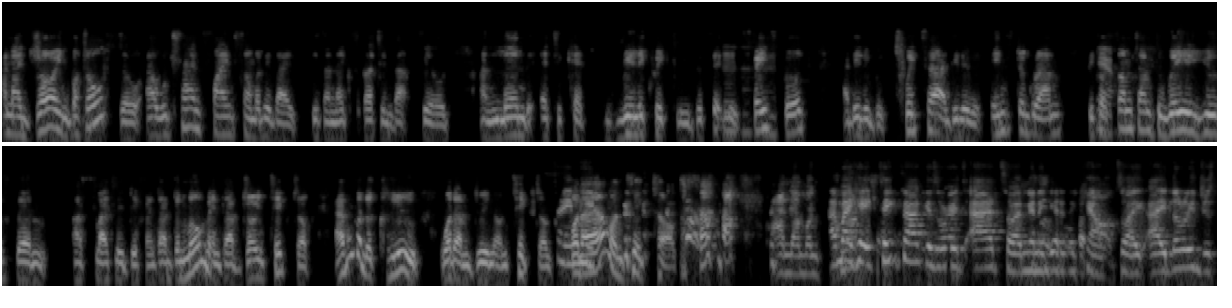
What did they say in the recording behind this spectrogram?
and I joined. But also, I will try and find somebody that is an expert in that field and learn the etiquette really quickly. The mm-hmm. Facebook, I did it with Twitter, I did it with Instagram because yeah. sometimes the way you use them are slightly different. At the moment, I've joined TikTok. I haven't got a clue what I'm doing on TikTok, Same but here. I am on TikTok. and I'm on. I'm like, hey, TikTok is where it's at, so I'm gonna get an account. So I, I literally just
